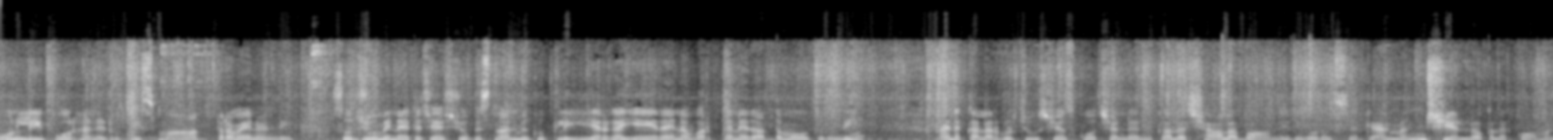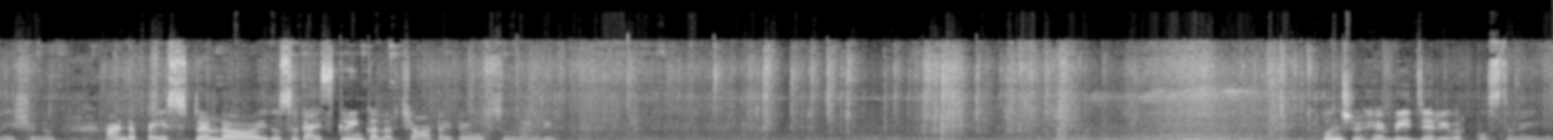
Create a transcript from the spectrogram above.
ఓన్లీ ఫోర్ హండ్రెడ్ రూపీస్ మాత్రమేనండి. సో జూమిన్ అయితే చేసి చూపిస్తున్నాను. మీకు క్లియర్గా ఏదైనా వర్క్ అనేది అర్థమవుతుంది. అండ్ కలర్ కూడా చూస్ చేసుకోవచ్చు అండి అండ్ కలర్ చాలా బాగుంది ఇది కూడా వచ్చేసరికి. అండ్ మంచి yellow colour combination and pastel ఇది వచ్చరికి ఐస్ క్రీమ్ కలర్ చాట్ అయితే వస్తుందండి. కొంచెం హెవీ జెర్రీ వర్క్ వస్తున్నాయి.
